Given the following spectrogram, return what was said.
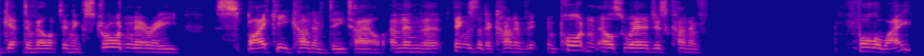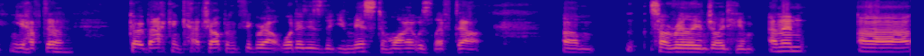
get developed in extraordinary spiky kind of detail and then the things that are kind of important elsewhere just kind of fall away you have to mm. go back and catch up and figure out what it is that you missed and why it was left out um, so i really enjoyed him and then uh,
